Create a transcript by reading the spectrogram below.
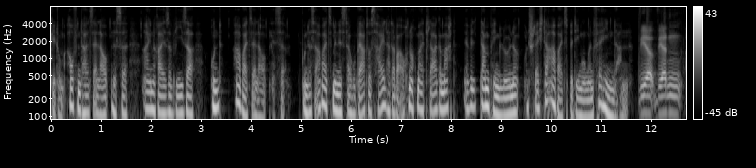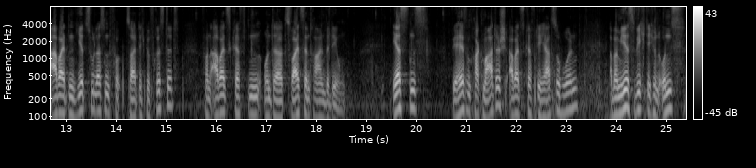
Es geht um Aufenthaltserlaubnisse, Einreisevisa und Arbeitserlaubnisse. Bundesarbeitsminister Hubertus Heil hat aber auch noch mal klar gemacht, er will Dumpinglöhne und schlechte Arbeitsbedingungen verhindern. Wir werden Arbeiten hier zulassen, zeitlich befristet, von Arbeitskräften unter zwei zentralen Bedingungen. Erstens, wir helfen pragmatisch, Arbeitskräfte herzuholen. Aber mir ist wichtig und uns,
